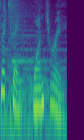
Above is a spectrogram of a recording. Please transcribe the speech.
6813.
